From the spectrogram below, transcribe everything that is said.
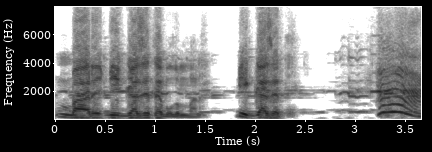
Bari bir gazete bulun bana. Bir gazete. Ha,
